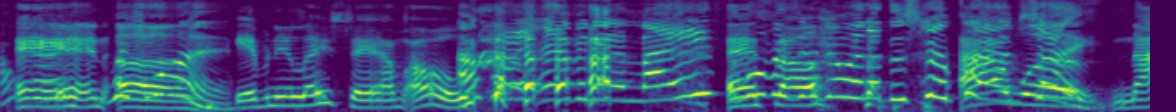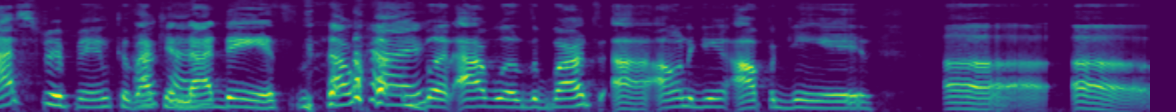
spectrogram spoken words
Okay. And Which uh, one? Ebony and Lace Child. I'm old. Okay, Ebony and Lace. And what so, was you doing at the strip club? I was Shay? not stripping because I cannot dance. Okay. but I was the bar uh, on again, off again, uh, uh,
